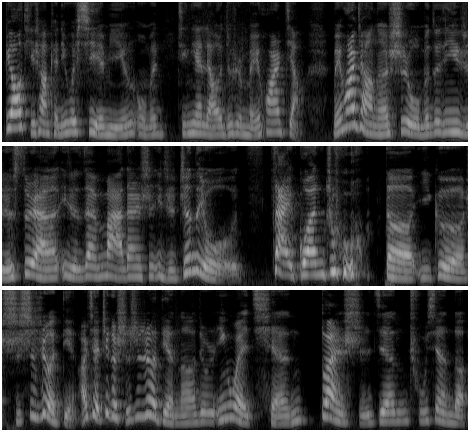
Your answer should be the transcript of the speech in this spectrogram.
标题上肯定会写明，我们今天聊的就是梅花奖。梅花奖呢，是我们最近一直虽然一直在骂，但是一直真的有在关注 的一个时事热点。而且这个时事热点呢，就是因为前段时间出现的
